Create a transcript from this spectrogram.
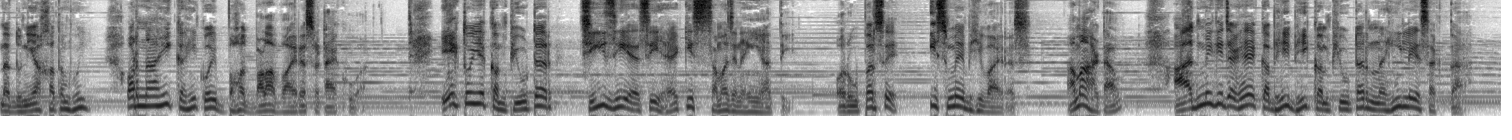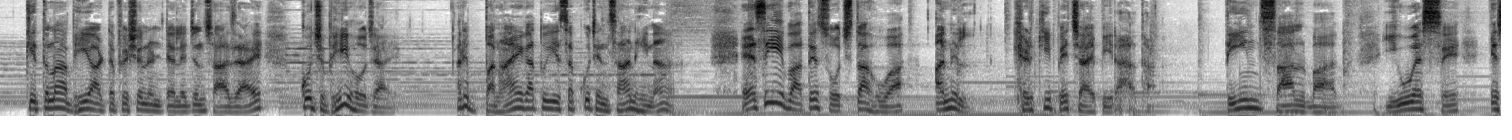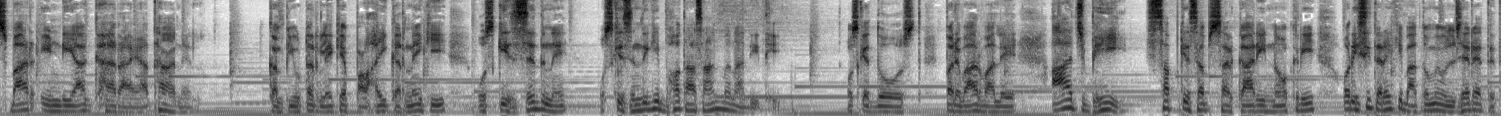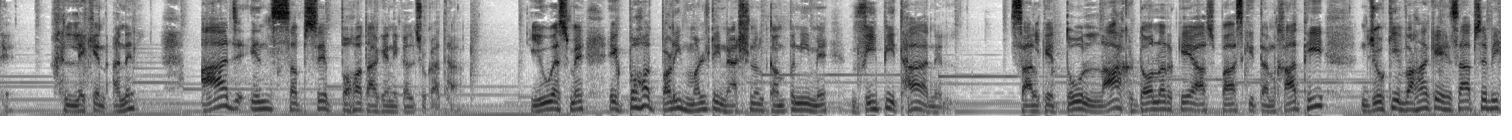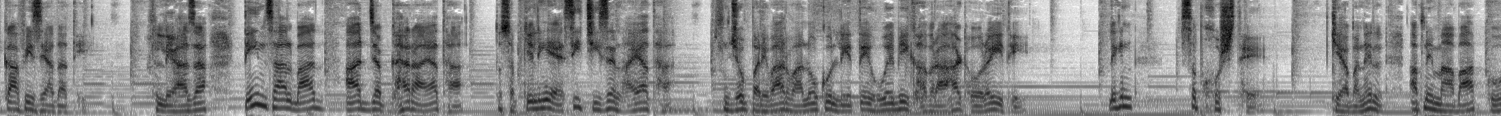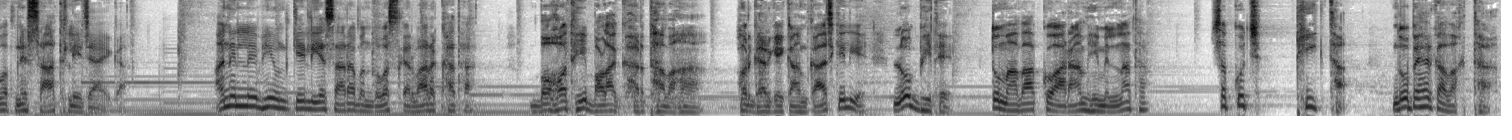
न दुनिया खत्म हुई, और ना ही कहीं कोई बहुत बड़ा वायरस अटैक हुआ। एक तो ये कंप्यूटर, चीज़ ही ऐसी है कि समझ नहीं आती। और ऊपर से, इसमें भी वायरस। अमा, हटाओ। आदमी की जगह कभी भी कंप्यूटर नहीं ले सकता। कितना भी आर्टिफिशियल इंटेलिजेंस आ जाए, कुछ भी हो जाए। अरे, बनाएगा तो ये सब कुछ इंसान ही ना। ऐसी ही बातें सोचता हुआ अनिल खिड़की पे चाय पी रहा था। तीन साल बाद यूएस से इस बार इंडिया घर आया था अनिल। कंप्यूटर लेके पढ़ाई करने की उसकी जिद ने उसकी ज़िंदगी बहुत आसान बना दी थी। उसके दोस्त, परिवार वाले आज भी सब के सब सरकारी नौकरी और इसी तरह की बातों में उलझे रहते थे। लेकिन अनिल, आज इन सबसे बहुत आगे निकल चुका था। यूएस में एक बहुत बड़ी मल्टीनेशनल कंपनी में वीपी था अनिल। साल के दो लाख डॉलर के आसपास की तनख्वाह थी, जो कि वहाँ के हिसाब से भी काफ़ी ज़्यादा थी। लिहाजा, तीन साल बाद आज जब घर आया था तो सबके लिए ऐसी चीज़ें लाया था, जो परिवार वालों को लेते हुए भी घबराहट हो रही थी। लेकिन सब खुश थे कि अब अनिल अपने माँ बाप को अपने साथ ले जाएगा। अनिल ने भी उनके लिए सारा बंदोबस्त करवा रखा था। बहुत ही बड़ा घर था वहाँ और घर के कामकाज के लिए लोग भी थे तो माँ बाप को आराम ही मिलना था। सब कुछ ठीक था। दोपहर का वक्त था।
